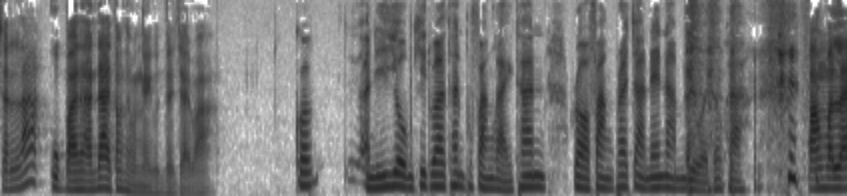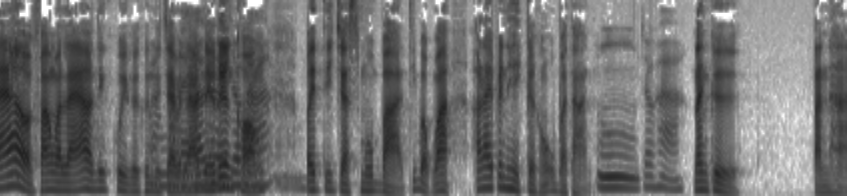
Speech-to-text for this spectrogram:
จะละอุปาทานได้ต้องทำยังไงคุณเตือนใจว่า ก็อันนี้โยมคิดว่าท่านผู้ฟังหลายท่านรอฟังพระอาจารย์แนะนำอยู่อะเจ้าค่ะ ฟังมาแล้วฟังมาแล้วนี่คุยกับคุณเตือนใจไปแล้วฟังมาแล้วในเรื่องของเจ้าค่ะปฏิจจสมุปบาทที่บอกว่าอะไรเป็นเหตุเกิดของอุปาทาน อืมเจ้าค่ะ นั่นคือตัณหา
